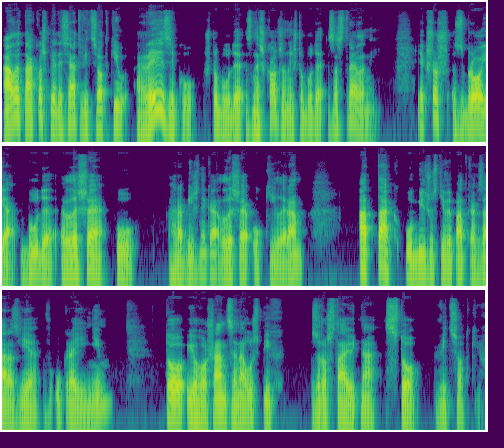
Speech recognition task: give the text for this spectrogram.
Але також 50% ризику, що буде знешкоджений, що буде застрелений. Якщо ж зброя буде лише у грабіжника, лише у кілера, а так у більшості випадках зараз є в Україні, то його шанси на успіх зростають на 100%.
